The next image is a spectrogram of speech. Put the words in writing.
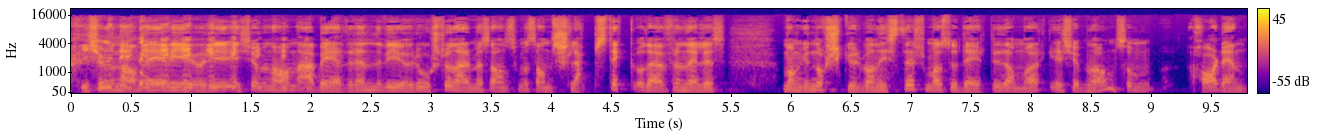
Ja, i København, det vi gjør i, i København er bedre enn vi gjør i Oslo. Nærmest sånn som en sånn slapstick. Og det er jo fremdeles mange norske urbanister som har studert i Danmark, i København, som har den.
